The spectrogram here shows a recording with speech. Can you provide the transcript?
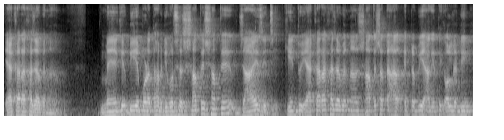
একা রাখা যাবে না। মেয়েকে বিয়ে পড়াতে হবে ডিভোর্সের সাথে সাথে জায়েজ এটি। কিন্তু একা রাখা যাবে না, সাথে সাথে একটা বিয়ে আগে থেকে অলরেডি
